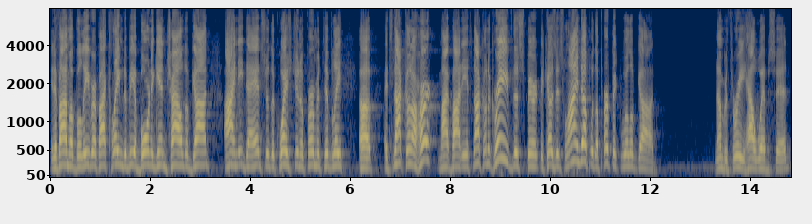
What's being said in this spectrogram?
And if I'm a believer, if I claim to be a born again child of God, I need to answer the question affirmatively. Uh, it's not going to hurt my body, it's not going to grieve the Spirit because it's lined up with the perfect will of God. Number three, Hal Webb said,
